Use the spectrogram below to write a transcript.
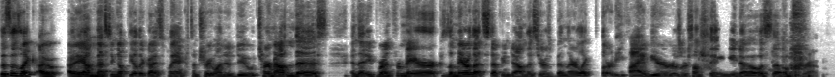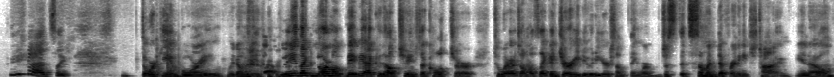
this is like i i am messing up the other guy's plan because i'm sure he wanted to do term out in this and then he'd run for mayor because the mayor that's stepping down this year has been there like 35 years or something you know so yeah, it's like dorky and boring. We don't need that. We need like normal. Maybe I could help change the culture to where it's almost like a jury duty or something, where just it's someone different each time, you know,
